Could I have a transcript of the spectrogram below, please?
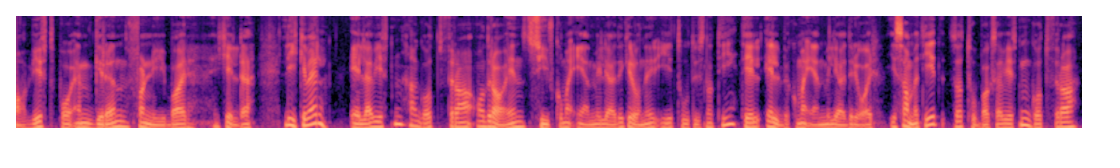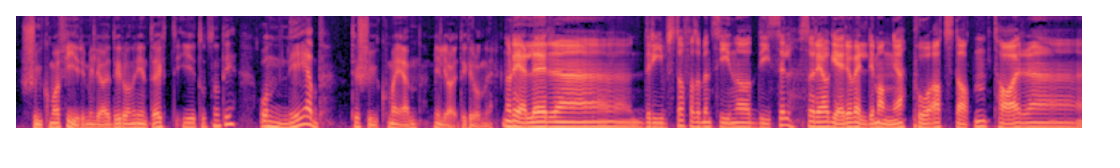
avgift på en grønn, fornybar kilde. Likevel Elavgiften har gått fra å dra inn 7,1 milliarder kroner i 2010 til 11,1 milliarder i år. I samme tid så har tobakksavgiften gått fra 7,4 milliarder kroner i inntekt i 2010 og ned til 7,1 milliarder kroner. Når det gjelder eh, drivstoff, altså bensin og diesel, så reagerer jo veldig mange på at staten tar eh,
